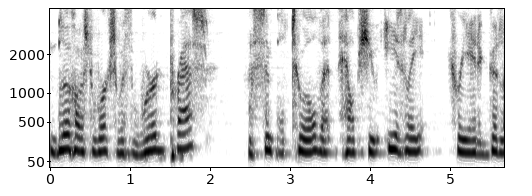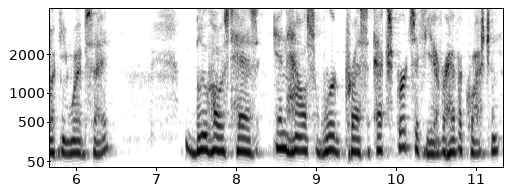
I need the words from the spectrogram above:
Bluehost works with WordPress, a simple tool that helps you easily create a good looking website. Bluehost has in house WordPress experts if you ever have a question.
